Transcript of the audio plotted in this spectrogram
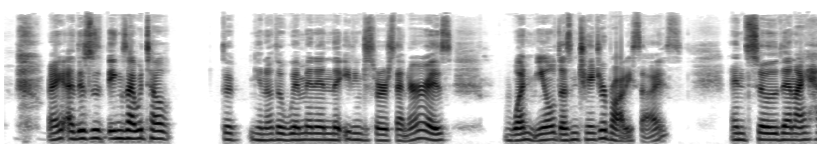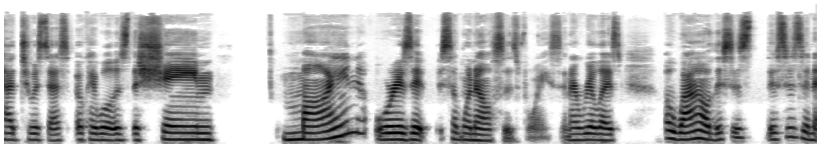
right? And this is the things I would tell the, you know, the women in the eating disorder center is one meal doesn't change your body size. And so then I had to assess, okay, well, is the shame mine or is it someone else's voice? And I realized, oh wow, this is this is an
